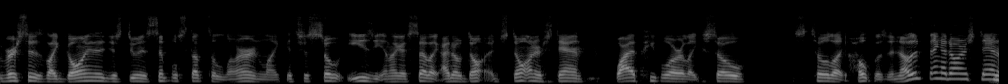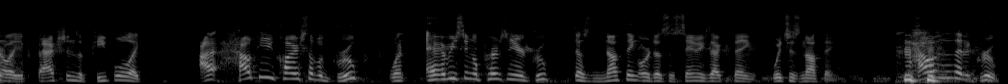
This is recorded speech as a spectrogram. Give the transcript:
versus like going and just doing simple stuff to learn. Like it's just so easy. And like I said, like I don't don't I just don't understand why people are like so so like hopeless. Another thing I don't understand are like factions of people. Like I how can you call yourself a group when every single person in your group does nothing or does the same exact thing, which is nothing? How is that a group?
